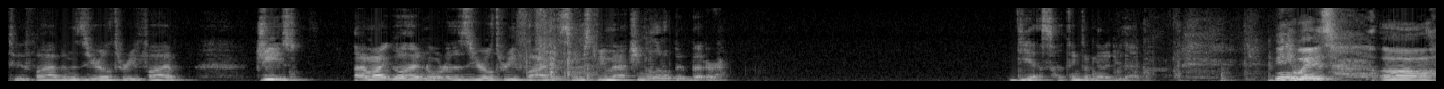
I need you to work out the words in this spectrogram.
025 and the 035. Geez, I might go ahead and order the 035. It seems to be matching a little bit better. Yes, I think I'm going to do that. Anyways, uh,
